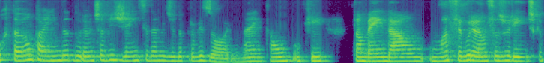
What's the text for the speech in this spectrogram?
portanto, ainda durante a vigência da medida provisória. Né? Então, o que também dá um, uma segurança jurídica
